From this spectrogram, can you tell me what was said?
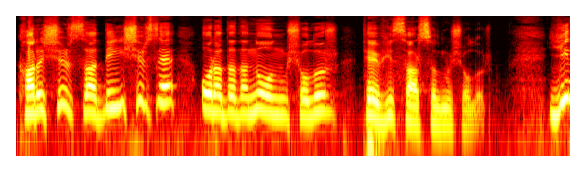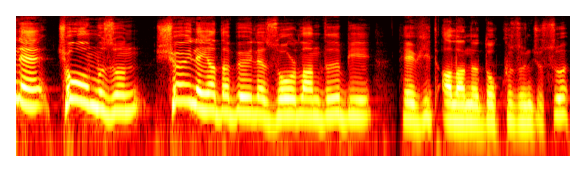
karışırsa değişirse orada da ne olmuş olur? Tevhid sarsılmış olur. Yine çoğumuzun şöyle ya da böyle zorlandığı bir tevhid alanı dokuzuncusu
